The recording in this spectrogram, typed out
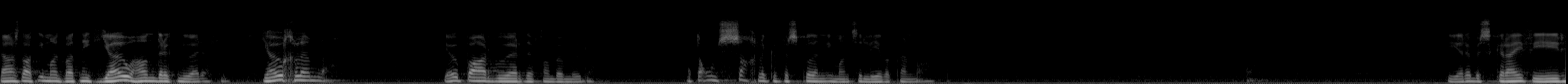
Daar's dalk iemand wat net jou handdruk nodig het. Jou glimlag. Jou paar woorde van bemoediging. Wat 'n onsaglike verskil in iemand se lewe kan maak. Die Here beskryf hier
